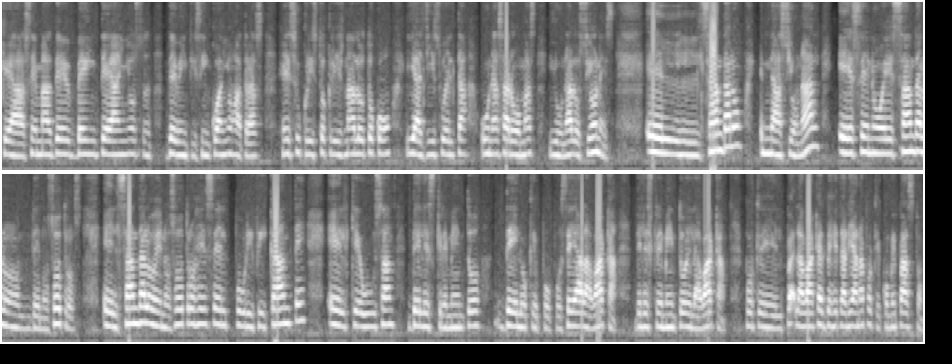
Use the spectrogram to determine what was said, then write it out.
que hace más de 20 años, de 25 años atrás, Jesucristo Krishna lo tocó y allí suelta unas aromas y unas lociones. El sándalo nacional, ese no es sándalo de nosotros. El sándalo de nosotros es el purificante, el que usan del excremento de lo que posea la vaca, del excremento de la vaca, porque la vaca es vegetariana porque come pasto.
